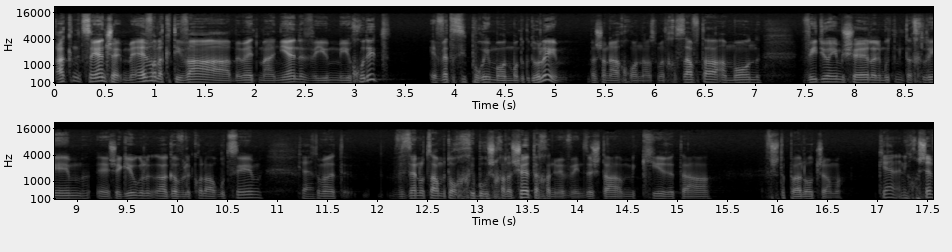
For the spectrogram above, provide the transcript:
רק נציין שמעבר לכתיבה הבאמת מעניינת ומיוחדית, הבאת סיפורים מאוד מאוד גדולים בשנה האחרונה. זאת אומרת, חשפת המון וידאוים של אלימות מתנחלים, אה, שהגיעו אגב לכל הערוצים. כן. זאת אומרת, וזה נוצר מתוך החיבור שלך לשטח, אני מבין, זה שאתה מכיר את ה... איפה שאתה פעלות שם. כן, אני חושב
